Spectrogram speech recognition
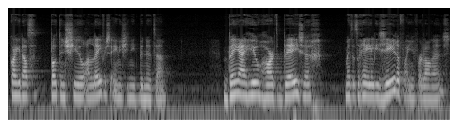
kan je dat potentieel aan levensenergie niet benutten? Ben jij heel hard bezig met het realiseren van je verlangens?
